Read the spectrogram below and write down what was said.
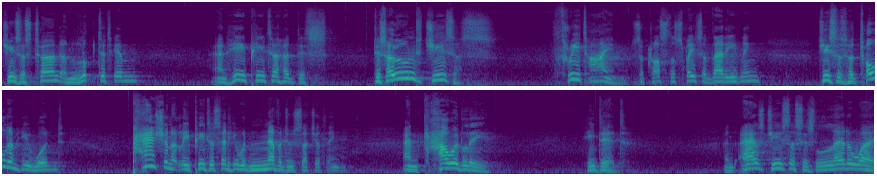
Jesus turned and looked at him, and he, Peter, had dis- disowned Jesus three times across the space of that evening. Jesus had told him he would. Passionately, Peter said he would never do such a thing. And cowardly, he did. And as Jesus is led away,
